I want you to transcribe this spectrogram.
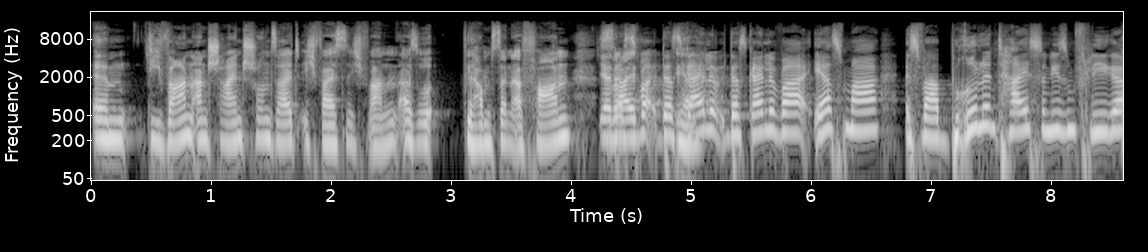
Ähm, die waren anscheinend schon seit, ich weiß nicht wann, also wir haben es dann erfahren. Ja, das, seit, war, das, ja. Geile, das Geile war erstmal, es war brüllend heiß in diesem Flieger.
